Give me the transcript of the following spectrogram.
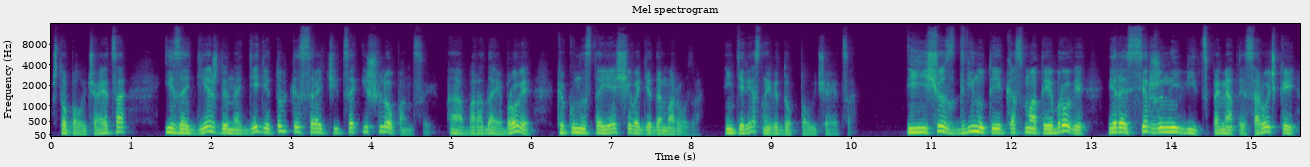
Что получается? Из одежды на деде только срочица и шлепанцы, а борода и брови, как у настоящего Деда Мороза. Интересный видок получается. И еще сдвинутые косматые брови и рассерженный вид с помятой сорочкой,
